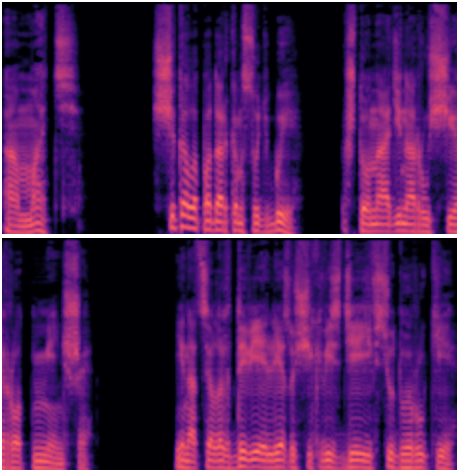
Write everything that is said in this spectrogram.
А мать считала подарком судьбы, что на один орущий рот меньше. И на целых две лезущих везде и всюду руки.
